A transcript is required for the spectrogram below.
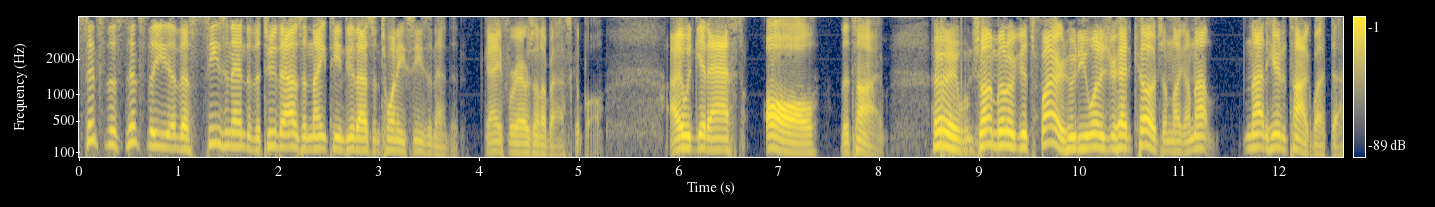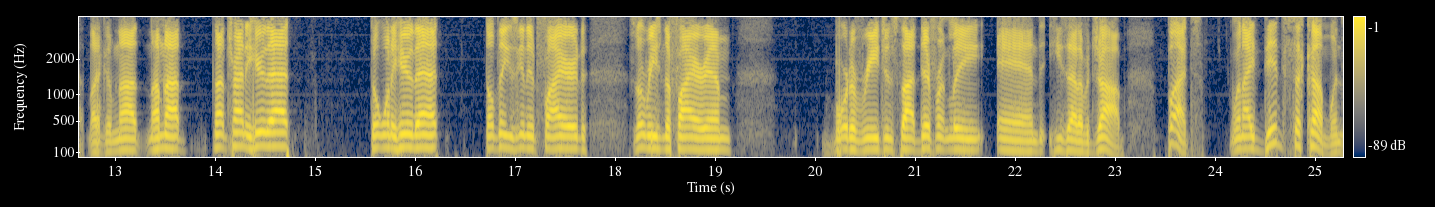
since the since the the season end of the 2019-2020 season ended, okay, for Arizona basketball. I would get asked all the time hey, when Sean Miller gets fired, who do you want as your head coach? I'm like, I'm not not here to talk about that. Like, I'm not I'm not not trying to hear that. Don't want to hear that. Don't think he's going to get fired. There's no reason to fire him. Board of Regents thought differently, and he's out of a job. But when I did succumb, when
